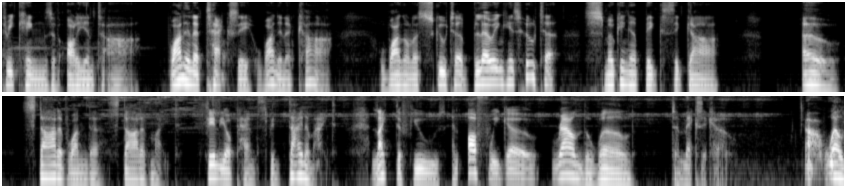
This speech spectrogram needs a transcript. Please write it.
Three kings of Orient are, one in a taxi, one in a car, one on a scooter blowing his hooter, smoking a big cigar. Oh, star of wonder, star of might, fill your pants with dynamite, light the fuse, and off we go, round the world to Mexico. Oh, well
